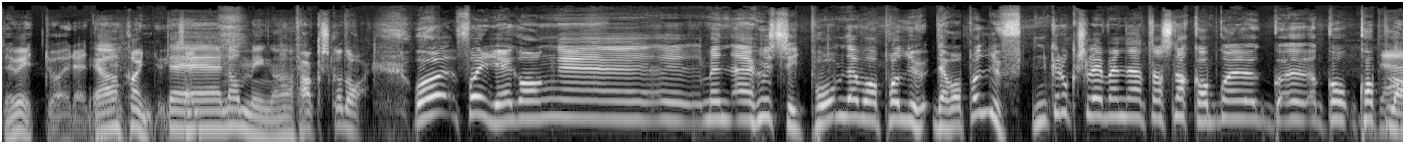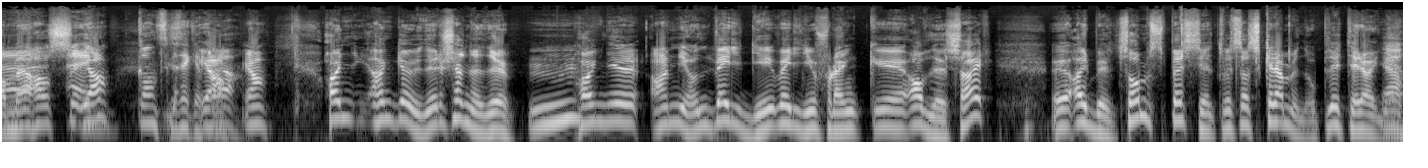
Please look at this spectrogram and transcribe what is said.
Det vet du, Are. Det Ja, kan du ikke det er lamminga. Takk skal du ha. Og forrige gang eh, Men jeg husker ikke på om det var på, det var på luften, Kroksleven, at jeg snakka om eh, go- kopplammet hans. er jeg Ja. ganske sikker på, ja. ja. ja. Han, han Gauder, skjønner du. Han, eh, han er jo en veldig, veldig flink eh, avløser. Eh, Arbeidsom, spesielt hvis jeg skremmer ham opp litt. Ja.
